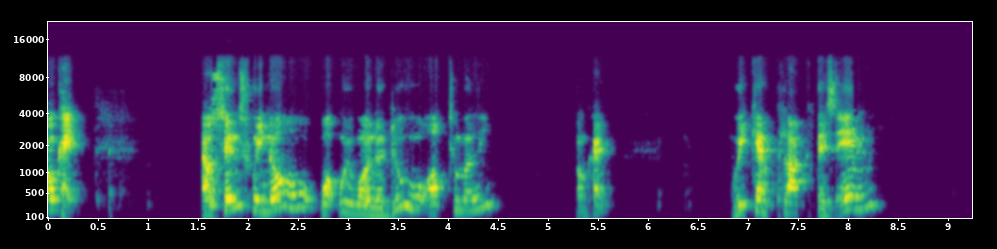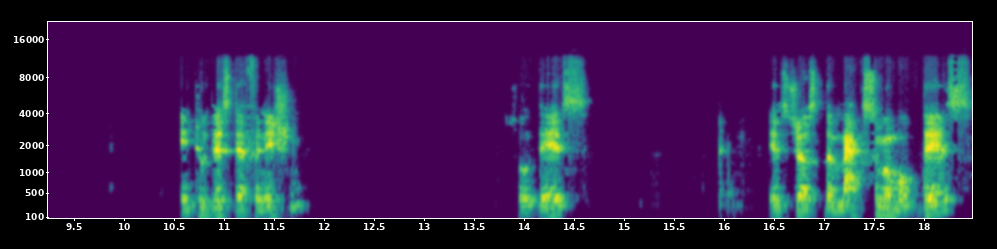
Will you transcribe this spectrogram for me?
okay. Now, since we know what we want to do optimally, okay, we can plug this in into this definition. So this is just the maximum of this.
